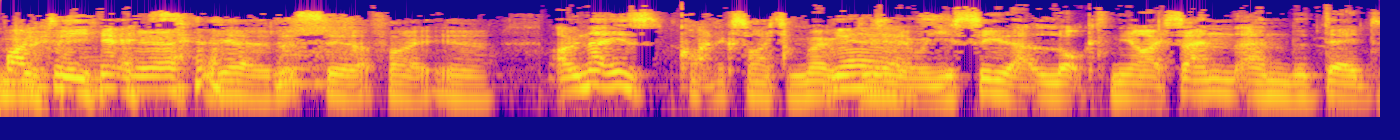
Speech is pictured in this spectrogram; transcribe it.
fighting. yes. Yeah. yeah, let's see that fight. Yeah, I mean that is quite an exciting moment, isn't it? When you see that locked in the ice and and the dead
